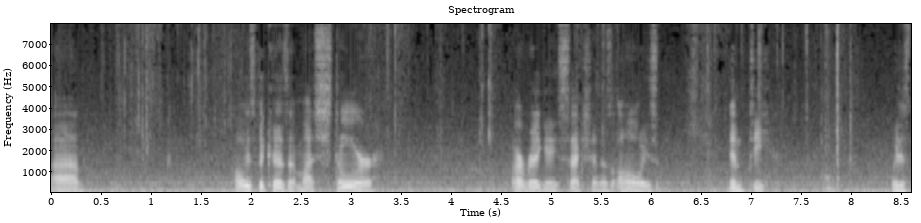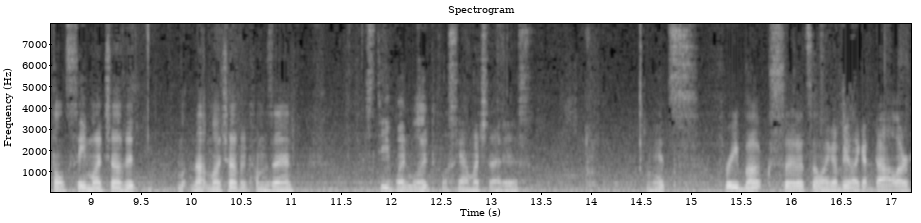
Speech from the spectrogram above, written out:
Um, always because at my store, our reggae section is always empty. We just don't see much of it. Not much of it comes in. Steve Winwood, we'll see how much that is. It's three bucks, so it's only gonna be like a dollar.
